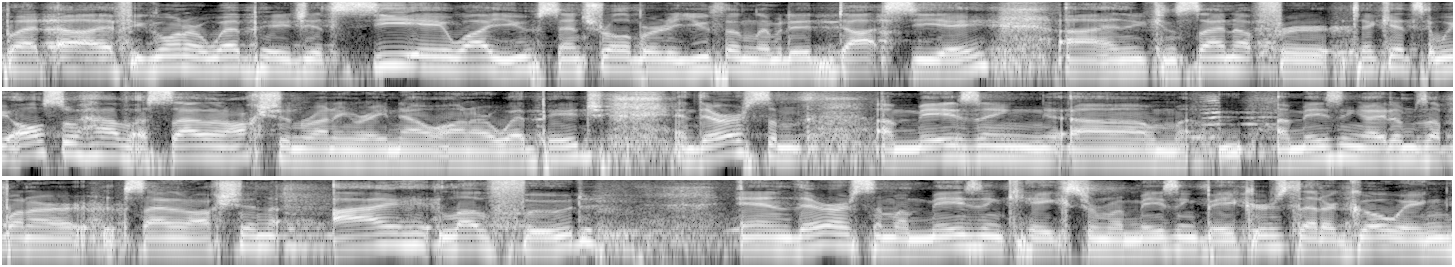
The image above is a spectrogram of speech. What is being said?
but uh, if you go on our webpage, it's CAYU, Central Alberta Youth Unlimited.ca, uh, and you can sign up for tickets. We also have a silent auction running right now on our webpage, and there are some amazing, um, amazing items up on our silent auction. I love food. And there are some amazing cakes from amazing bakers that are going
